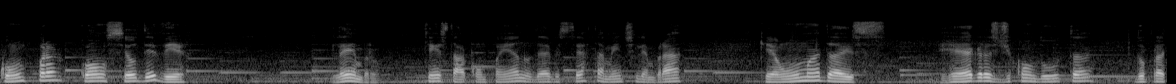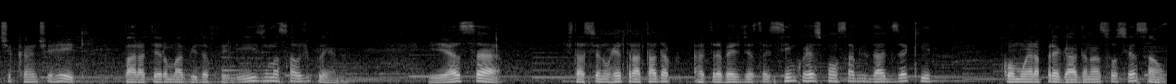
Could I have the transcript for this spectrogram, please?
compra com o seu dever. Lembram? Quem está acompanhando deve certamente lembrar que é uma das regras de conduta do praticante reiki para ter uma vida feliz e uma saúde plena. E essa está sendo retratada através dessas cinco responsabilidades aqui, como era pregada na associação.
